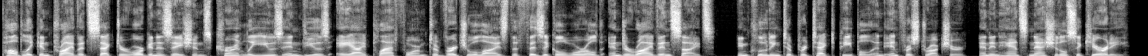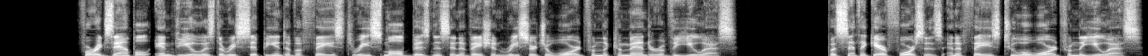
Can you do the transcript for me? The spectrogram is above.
Public and private sector organizations currently use Enview's AI platform to virtualize the physical world and derive insights, including to protect people and infrastructure and enhance national security. For example, Enview is the recipient of a Phase 3 Small Business Innovation Research Award from the Commander of the U.S. Pacific Air Forces and a Phase 2 award from the U.S.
